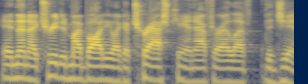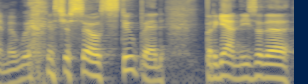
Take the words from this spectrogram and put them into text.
And then I treated my body like a trash can after I left the gym. It was just so stupid. But again, these are the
